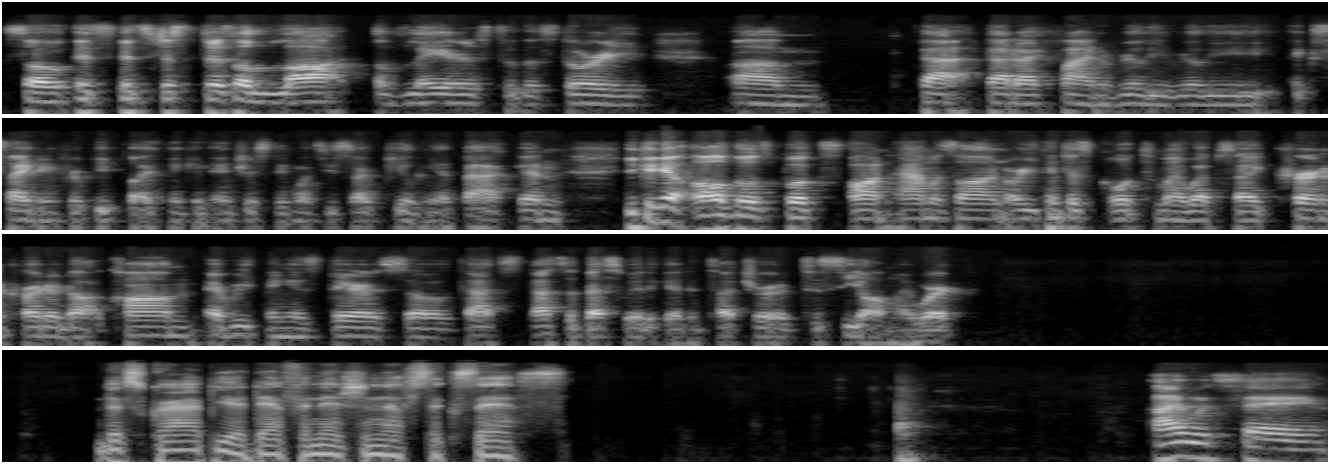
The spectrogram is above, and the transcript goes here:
So it's it's just there's a lot of layers to the story um, that that I find really really exciting for people. I think and interesting once you start peeling it back. And you can get all those books on Amazon, or you can just go to my website kerncarter.com. Everything is there, so that's that's the best way to get in touch or to see all my work. Describe your definition of success. I would say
